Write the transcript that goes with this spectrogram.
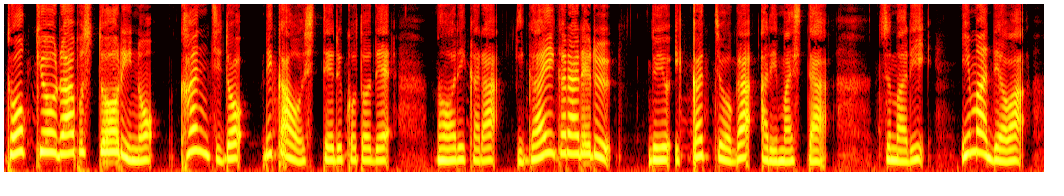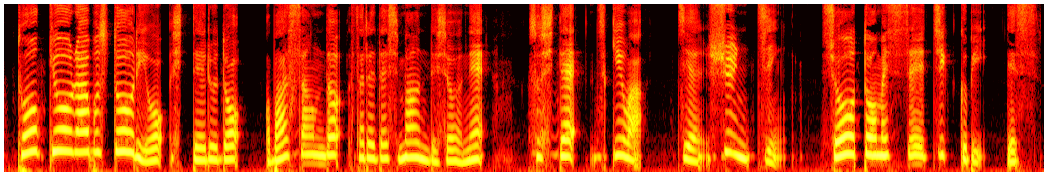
東京ラブストーリーの漢字と理科を知っていることで、周りから意外がられるという一括帳がありました。つまり、今では東京ラブストーリーを知っているとおばさんとされてしまうんでしょうね。そして次は、簡瞬人、ショートメッセージ首です。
